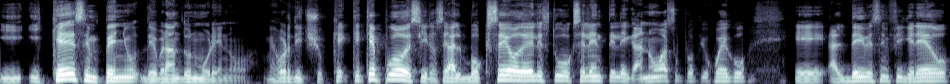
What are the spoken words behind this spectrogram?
Y, qué desempeño de Brandon Moreno. Mejor dicho, ¿qué, ¿qué, puedo decir? O sea, el boxeo de él estuvo excelente, le ganó a su propio juego, eh, al Davison Figueredo.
